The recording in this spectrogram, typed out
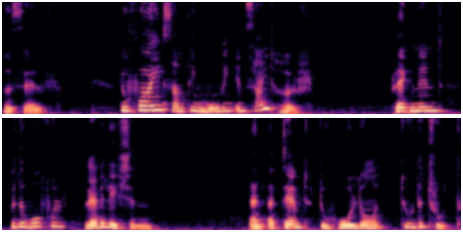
herself to find something moving inside her. Pregnant with a woeful revelation, an attempt to hold on to the truth.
